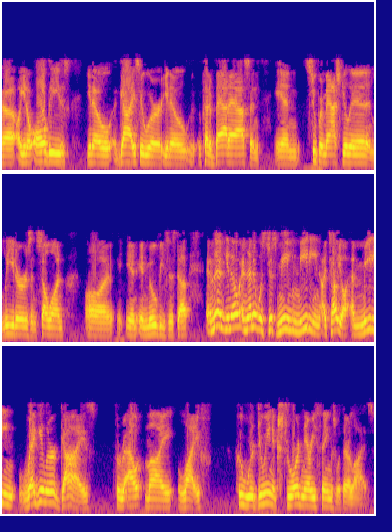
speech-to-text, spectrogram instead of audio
uh, you know, all these, you know, guys who were, you know, kind of badass and, and super masculine and leaders and so on, uh, in, in movies and stuff. And then, you know, and then it was just me meeting, I tell you, I'm meeting regular guys throughout my life who were doing extraordinary things with their lives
